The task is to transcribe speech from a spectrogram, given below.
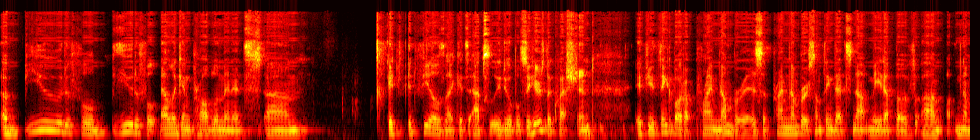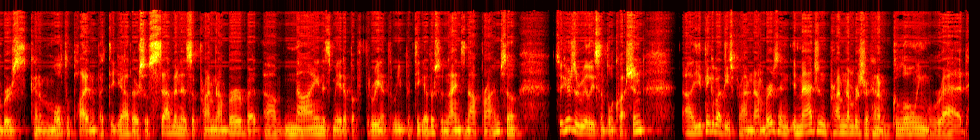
a beautiful, beautiful, elegant problem, and it's um, it, it feels like it's absolutely doable. So here's the question. If you think about a prime number is, a prime number is something that's not made up of um, numbers kind of multiplied and put together. So seven is a prime number, but um, nine is made up of three and three put together. So nine's not prime. So so here's a really simple question. Uh, you think about these prime numbers and imagine prime numbers are kind of glowing red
